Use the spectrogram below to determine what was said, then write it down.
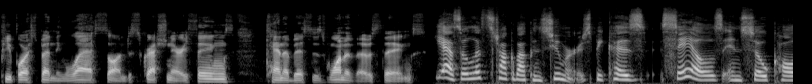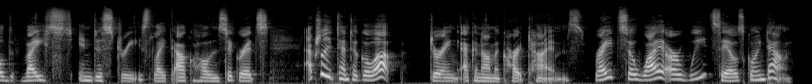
People are spending less on discretionary things. Cannabis is one of those things. Yeah, so let's talk about consumers because sales in so called vice industries like alcohol and cigarettes actually tend to go up during economic hard times, right? So why are weed sales going down?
